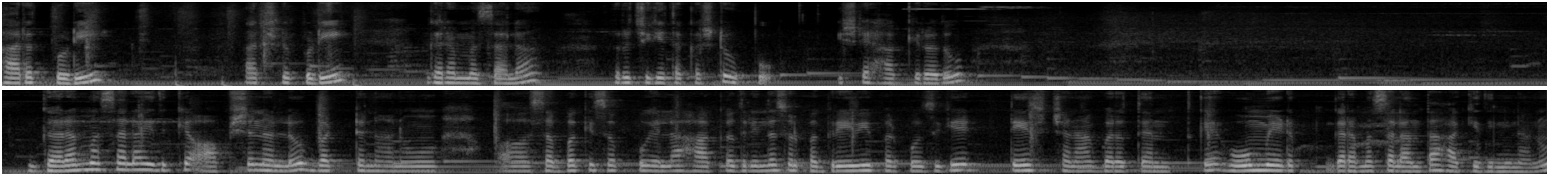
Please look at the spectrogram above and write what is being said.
ಖಾರದ ಪುಡಿ ಅರಿಶಿನ ಪುಡಿ, ಗರಂ ಮಸಾಲ, ರುಚಿಗೆ ತಕ್ಕಷ್ಟು ಉಪ್ಪು. ಇಷ್ಟೇ ಹಾಕಿರೋದು. ಗರಂ ಮಸಾಲ ಇದಕ್ಕೆ ಆಪ್ಷನಲ್ಲು ಬಟ್ ನಾನು ಸಬ್ಬಕ್ಕಿ ಸೊಪ್ಪು ಎಲ್ಲ ಹಾಕೋದ್ರಿಂದ ಸ್ವಲ್ಪ ಗ್ರೇವಿ ಪರ್ಪೋಸಿಗೆ ಟೇಸ್ಟ್ ಚೆನ್ನಾಗಿ ಬರುತ್ತೆ ಅಂತಕ್ಕೆ ಹೋಮ್ ಮೇಡ್ ಗರಂ ಮಸಾಲ ಅಂತ ಹಾಕಿದ್ದೀನಿ ನಾನು.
